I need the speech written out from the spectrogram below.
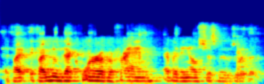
if I, if I move that corner of a frame, everything else just moves with it.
